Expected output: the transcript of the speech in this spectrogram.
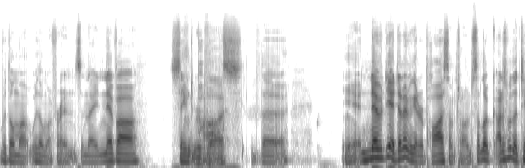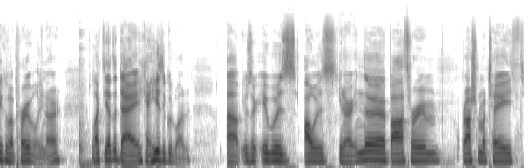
with all my with all my friends, and they never seem to Reply. pass the yeah never yeah don't even get a reply sometimes. So look, I just want the tick of approval, you know. Like the other day, okay, here's a good one. Um, it was a, it was I was you know in the bathroom brushing my teeth,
